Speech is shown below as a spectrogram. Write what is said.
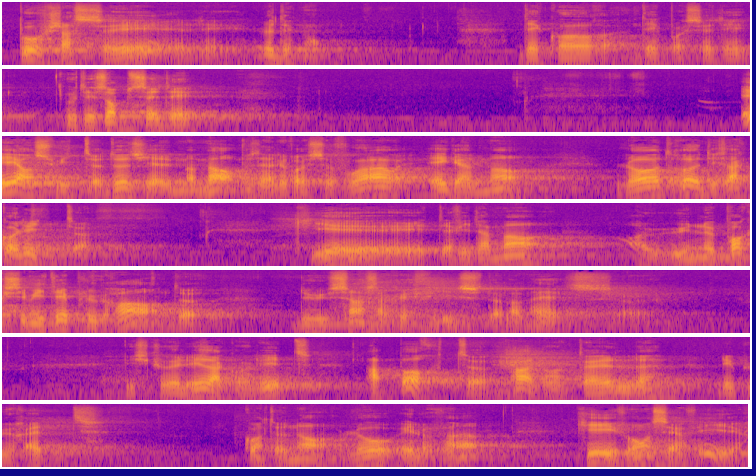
pour chasser le démon des corps des possédés ou des obsédés. Et ensuite, deuxièmement, vous allez recevoir également l'ordre des acolytes, qui est évidemment une proximité plus grande du saint sacrifice de la messe puisque les acolytes apportent à l'autel les burettes contenant l'eau et le vin qui vont servir,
